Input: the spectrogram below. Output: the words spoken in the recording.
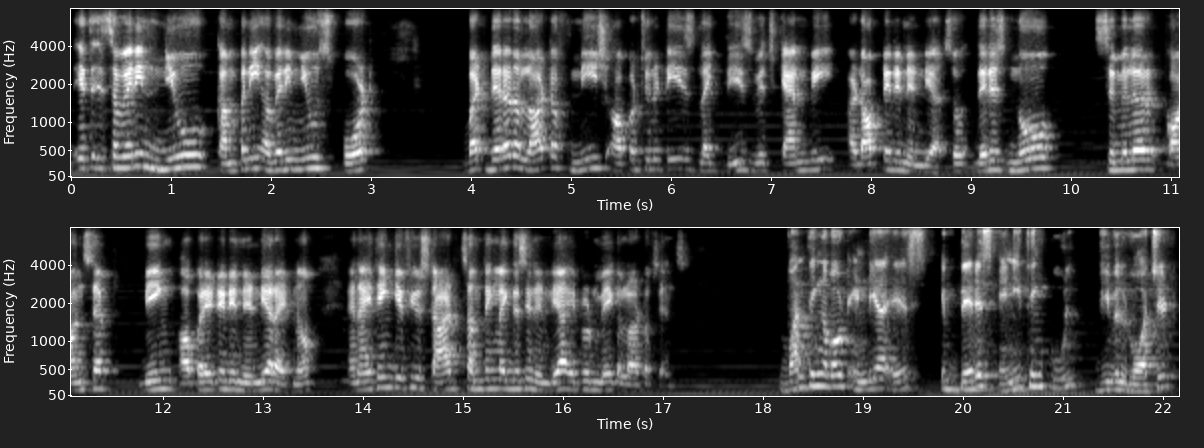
It's, it's a very new company a very new sport but there are a lot of niche opportunities like these which can be adopted in india. So there is no similar concept being operated in india right now. And i think if you start something like this in india it would make a lot of sense. One thing about india is if there is anything cool we will watch it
